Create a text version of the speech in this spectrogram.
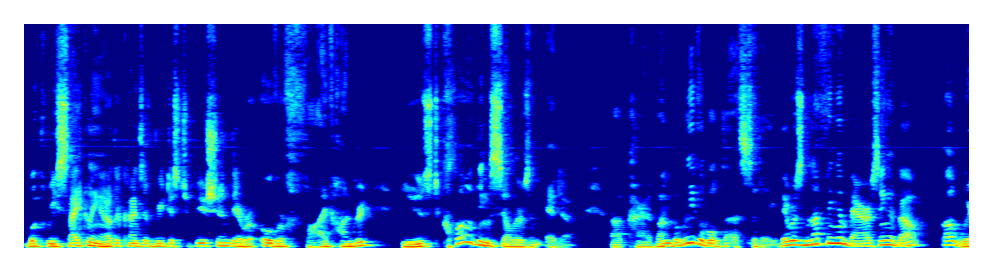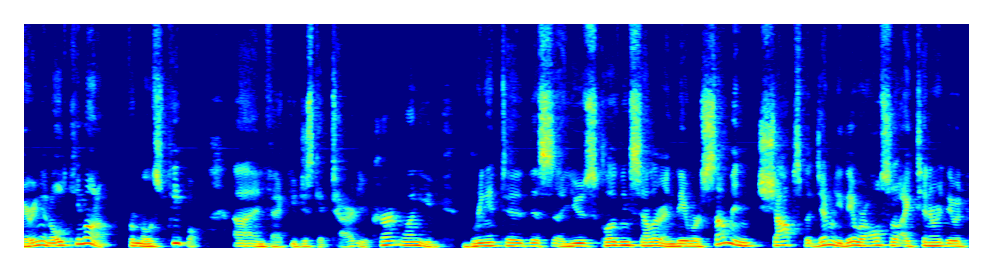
both recycling and other kinds of redistribution. There were over 500 used clothing sellers in Edo uh, kind of unbelievable to us today. There was nothing embarrassing about uh, wearing an old kimono for most people. Uh, in fact, you just get tired of your current one, you'd bring it to this uh, used clothing seller, and they were some in shops, but generally they were also itinerant. They would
